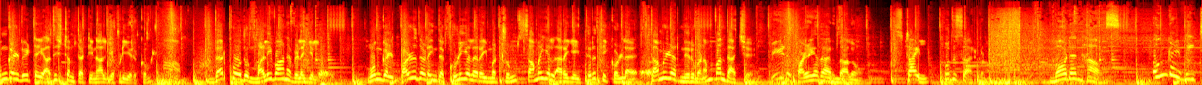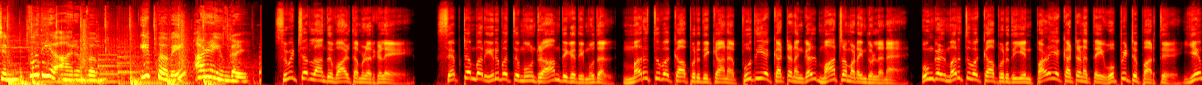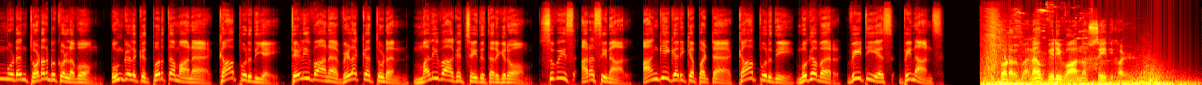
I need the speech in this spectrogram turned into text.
உங்கள் வீட்டை அதிர்ஷ்டம் தட்டினால் எப்படி இருக்கும்? தற்போது மலிவான விலையில் உங்கள் பழுதடைந்த குளியலறை மற்றும் சமையல் அறையை திருத்திக் கொள்ள தமிழர் நிறுவனம் வந்தாச்சு. வீடு பழையதா இருந்தாலும் ஸ்டைல் புதுசா இருக்கணும். மாடர்ன் ஹவுஸ் உங்கள் வீட்டின் புதிய ஆரம்பம் இப்பவே அழையுங்கள். சுவிட்சர்லாந்து வாழ் தமிழர்களே செப்டம்பர் இருபத்தி மூன்று ஆம் திகதி முதல் மருத்துவ காப்புறுதிக்கான புதிய கட்டணங்கள் மாற்றமடைந்துள்ளன. உங்கள் மருத்துவ காப்புறுதியின் பழைய கட்டணத்தை ஒப்பிட்டு பார்த்து எம்முடன் தொடர்பு கொள்ளவும். உங்களுக்கு பொருத்தமான காப்புறுதியை தெளிவான விளக்கத்துடன் மலிவாகச் செய்து தருகிறோம். சுவிஸ் அரசினால் அங்கீகரிக்கப்பட்ட காப்புறுதி முகவர் விடிஎஸ் பினான்ஸ். தொடர்பான விரிவான செய்திகள்.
